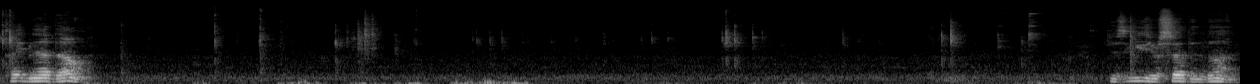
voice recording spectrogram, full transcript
tighten that down. Just easier said than done.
